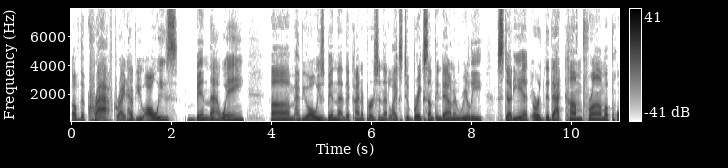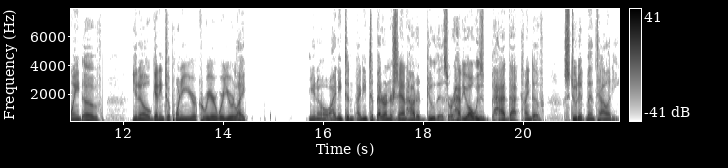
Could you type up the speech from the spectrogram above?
of the craft right? Have you always been that way? Um, have you always been that the kind of person that likes to break something down and really study it? Or did that come from a point of you know getting to a point in your career where you're like you know i need to i need to better understand how to do this or have you always had that kind of student mentality?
